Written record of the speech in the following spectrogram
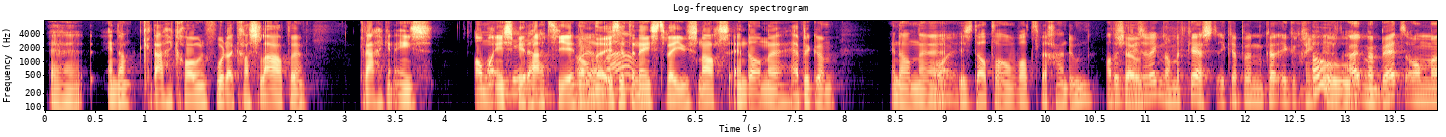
Eh, en dan krijg ik gewoon, voordat ik ga slapen, krijg ik ineens allemaal inspiratie. En Oh dan ja, eh, is het ineens twee uur s'nachts en dan eh, heb ik hem. En dan eh, is dat dan wat we gaan doen. Had ik Zo. deze week nog met kerst. Ik, heb een, ik ging Oh. echt uit mijn bed om eh,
